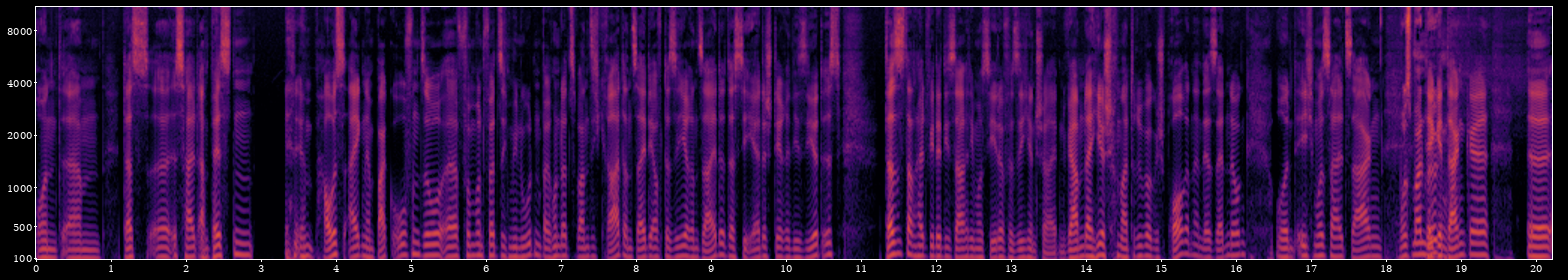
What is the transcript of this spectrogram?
Und ähm, das äh, ist halt am besten im hauseigenen Backofen so äh, 45 Minuten bei 120 Grad, dann seid ihr auf der sicheren Seite, dass die Erde sterilisiert ist. Das ist dann halt wieder die Sache, die muss jeder für sich entscheiden. Wir haben da hier schon mal drüber gesprochen in der Sendung und ich muss halt sagen, Muss man der mögen. Gedanke, äh,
